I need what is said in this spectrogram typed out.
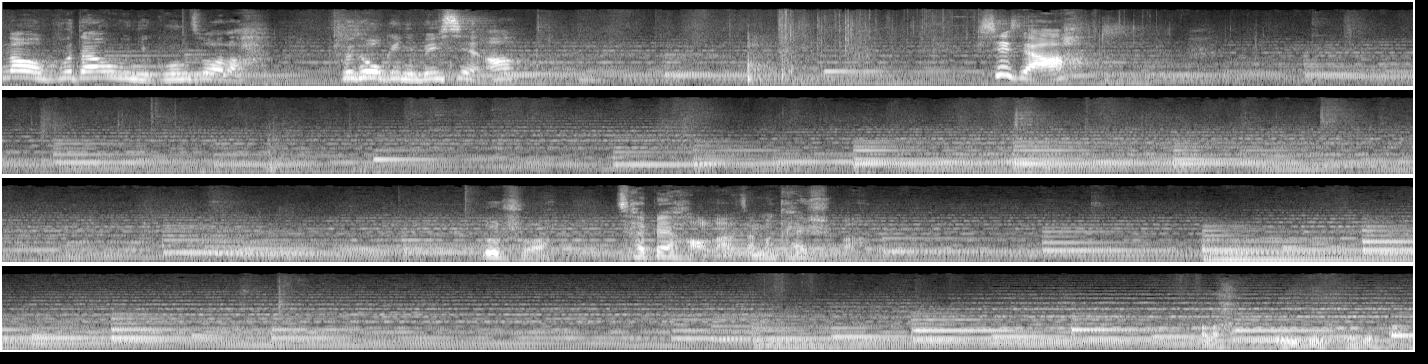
那我不耽误你工作了，回头我给你微信啊。谢谢啊。陆叔，菜备好了，咱们开始吧。好了，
